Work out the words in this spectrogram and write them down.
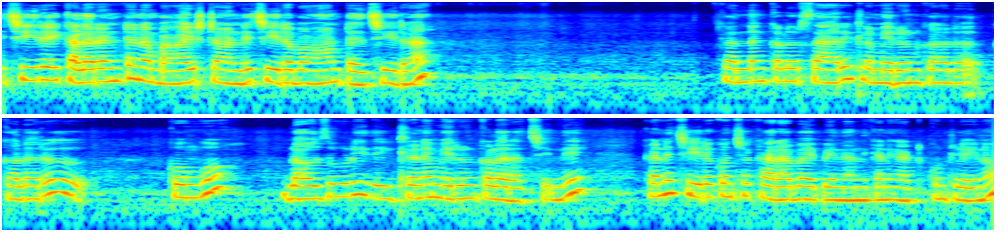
ఈ చీర ఈ కలర్ అంటే నాకు బాగా ఇష్టం అండి. చీర బాగుంటుంది చీర. గంధం కలర్ శారీ ఇట్లా మెరూన్ కలర్ కలరు కొంగు బ్లౌజ్ కూడా ఇది ఇట్లనే మెరూన్ కలర్ వచ్చింది. కానీ చీర కొంచెం ఖరాబ్ అయిపోయింది అందుకని కట్టుకుంటలేను.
